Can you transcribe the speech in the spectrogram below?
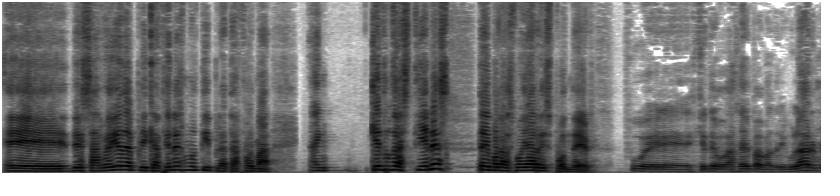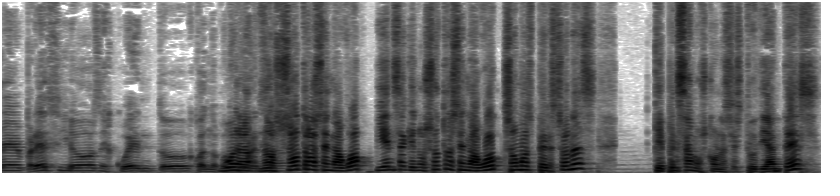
eh, desarrollo de aplicaciones multiplataforma. ¿En- ¿Qué dudas tienes? te las voy a responder. Pues, ¿qué tengo que hacer para matricularme? ¿Precios? ¿Descuentos? cuando Bueno, nosotros en la web, piensa que nosotros en la web somos personas que pensamos con los estudiantes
